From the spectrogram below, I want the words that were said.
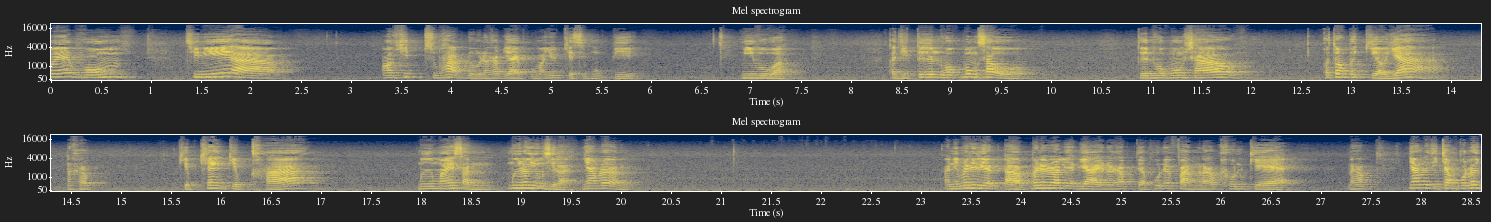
ไหมผม ทีนี้อ่า เอาคิดสุภาพดูนะครับ ยายผมอายุเจ็ดสิบหกปี มีวัวก็จะตื่นหกโมงเช้าตื่นหกโมงเช้า ก็ต้องไปเกี่ยวหญ้านะครับ เก็บแข้งเก็บขา มือไม้สั่น มือเรายุงสิละย่ามแล้วอันอันนี้ไม่ได้เรียนอ่าไม่ได้เราเรียนยายนะครับ แต่พูดให้ฟังนะครับ คนแก่นะครับย่ามเราจิจำปนแล้ว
